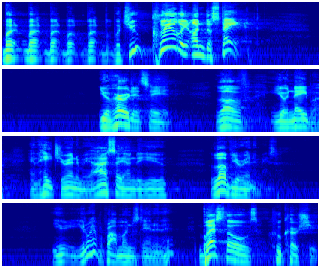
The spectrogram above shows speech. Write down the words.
But but but but but but you clearly understand. You've heard it said, love your neighbor and hate your enemy. I say unto you, love your enemies. You, you don't have a problem understanding that. Bless those who curse you.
